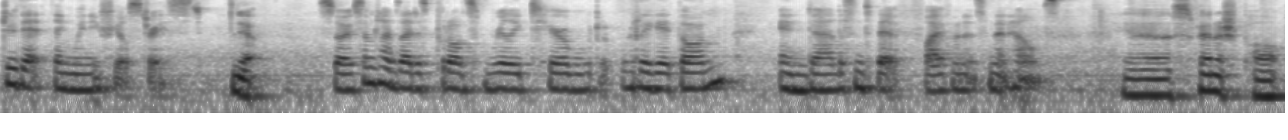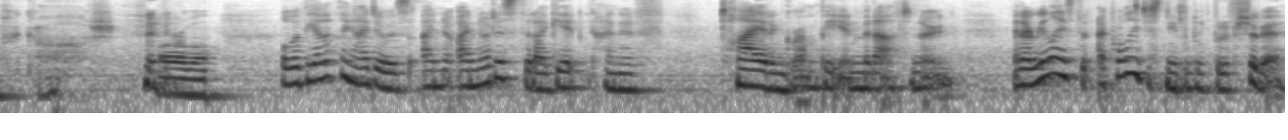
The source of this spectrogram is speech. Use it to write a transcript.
do that thing when you feel stressed. Yeah. So sometimes I just put on some really terrible reggaeton and uh, listen to that for five minutes, and that helps. Yeah. Spanish pop. Gosh, horrible. Although the other thing I do is I, no- I notice that I get kind of tired and grumpy in mid afternoon, and I realise that I probably just need a little bit of sugar.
